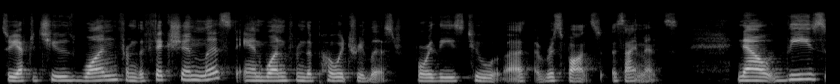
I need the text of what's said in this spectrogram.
So you have to choose one from the fiction list and one from the poetry list for these two uh, response assignments. Now, these,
